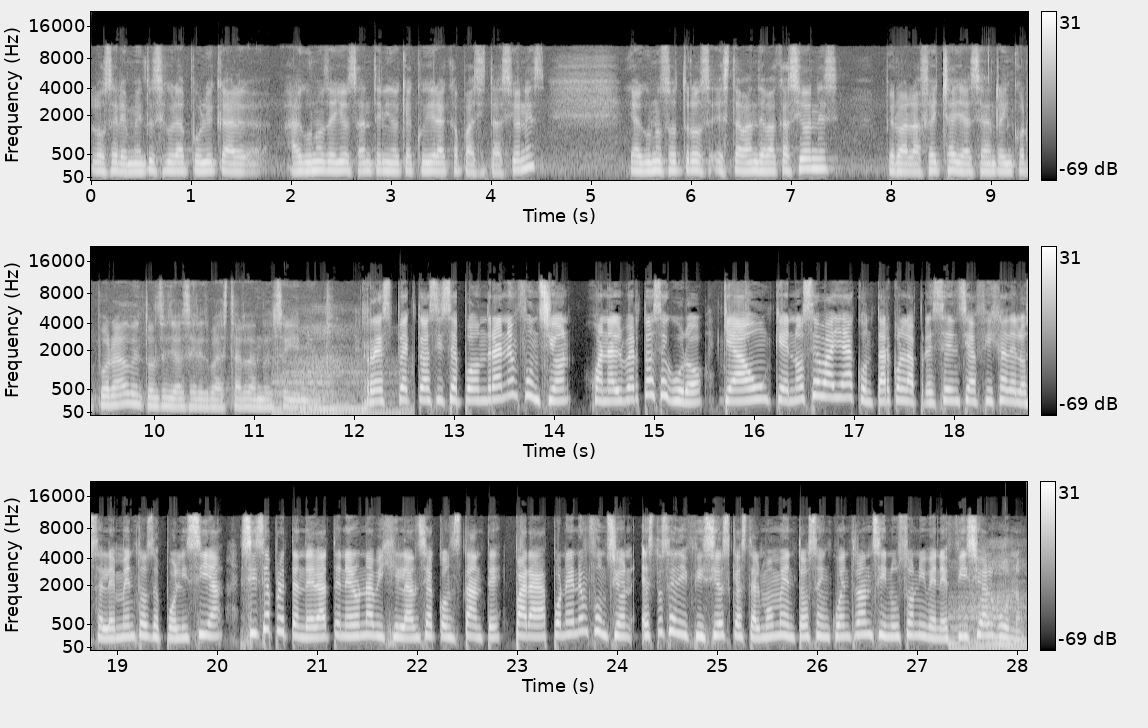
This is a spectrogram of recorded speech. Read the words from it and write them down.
los elementos de seguridad pública, algunos de ellos han tenido que acudir a capacitaciones y algunos otros estaban de vacaciones, pero a la fecha ya se han reincorporado, entonces ya se les va a estar dando el seguimiento. Respecto a si se pondrán en función, Juan Alberto aseguró que aunque no se vaya a contar con la presencia fija de los elementos de policía, sí se pretenderá tener una vigilancia constante para poner en función estos edificios que hasta el momento se encuentran sin uso ni beneficio alguno.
